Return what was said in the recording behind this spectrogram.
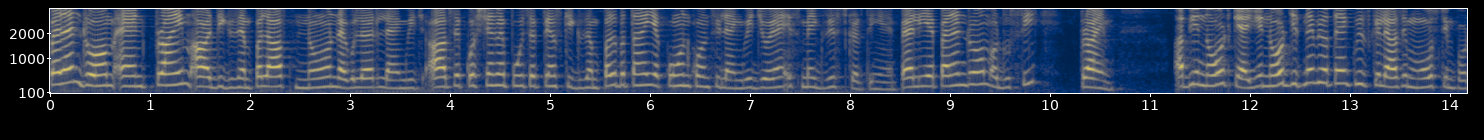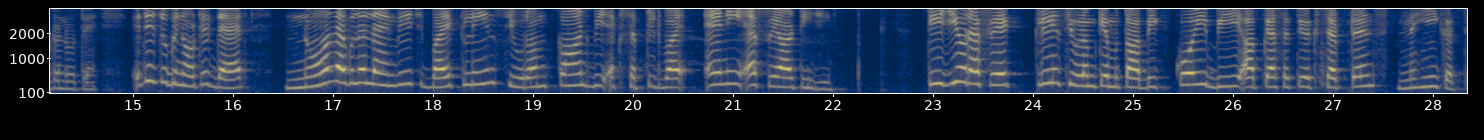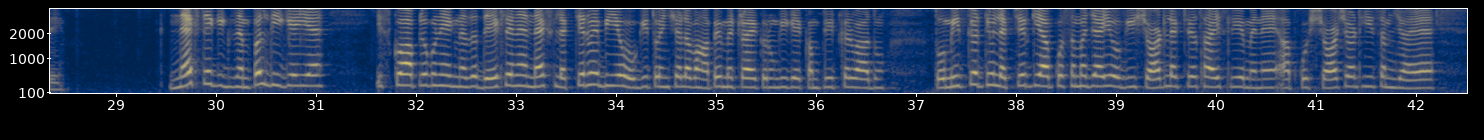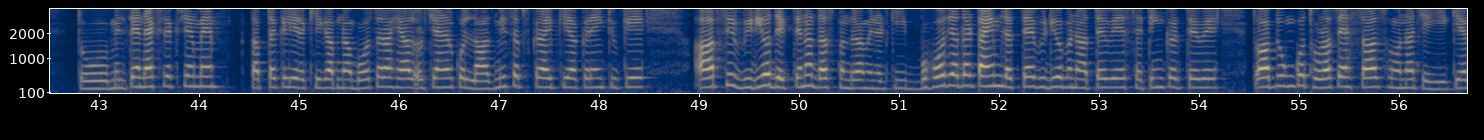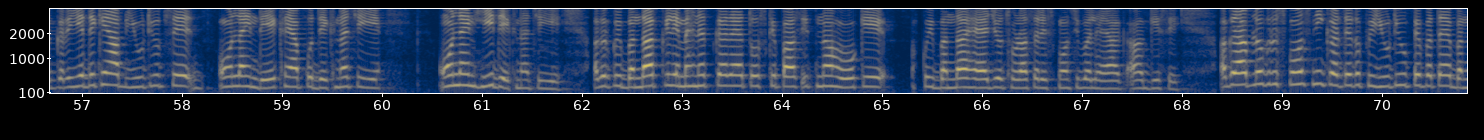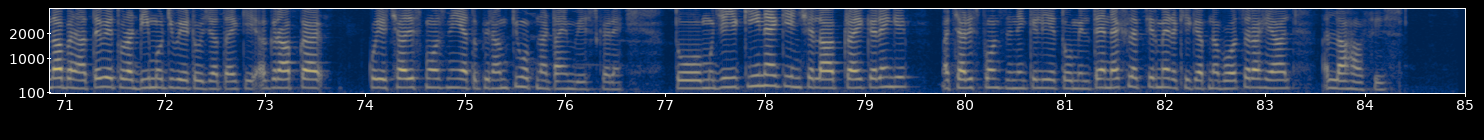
palindrome and prime are the example of non regular language आपसे क्वेश्चन में पूछ सकते हैं, उसकी एग्ज़ाम्पल बताएँ या कौन कौन सी लैंग्वेज जो है इसमें एग्जिस्ट करती हैं। पहली है पेलेंड्रोम और दूसरी प्राइम अब ये नोट क्या है? ये नोट जितने भी होते हैं क्विज के लिहाज से मोस्ट इंपॉर्टेंट होते हैं। It is to be noted that non regular language by Kleene theorem can't be accepted by any F A or T G T G और एफ़ ए क्लीन थ्योरम के मुताबिक कोई भी आप कह सकते हो एक्सेप्टेंस नहीं करते। नेक्स्ट एक एग्जांपल दी गई है। इसको आप लोगों ने एक नज़र देख लेना है। नेक्स्ट लेक्चर में भी ये होगी तो इंशाल्लाह वहाँ पर मैं ट्राई करूँगी कि कंप्लीट करवा दूँ। तो उम्मीद करती हूँ लेक्चर की आपको समझ आई होगी। शॉर्ट लेक्चर था, इसलिए मैंने आपको शॉर्ट शॉर्ट ही समझाया है। तो मिलते हैं नेक्स्ट लेक्चर में। तब तक के लिए रखिएगा अपना बहुत सारा ख्याल और चैनल को लाजमी सब्सक्राइब किया करें, क्योंकि आप सिर्फ़ वीडियो देखते हैं ना दस पंद्रह मिनट की, बहुत ज़्यादा टाइम लगता है वीडियो बनाते हुए सेटिंग करते हुए तो आप लोगों को थोड़ा सा एहसास होना चाहिए कि अगर ये देखें आप यूट्यूब से ऑनलाइन देख रहे हैं, आपको देखना चाहिए ऑनलाइन ही देखना चाहिए। अगर कोई बंदा आपके लिए मेहनत कर रहा है तो उसके पास इतना हो कि कोई बंदा है जो थोड़ा सा रिस्पॉन्सिबल है आगे से। अगर आप लोग रिस्पॉन्स नहीं करते तो फिर यूट्यूब पे पता है बंदा बनाते हुए थोड़ा डीमोटिवेट हो जाता है कि अगर आपका कोई अच्छा रिस्पॉन्स नहीं है तो फिर हम क्यों अपना टाइम वेस्ट करें? तो मुझे यकीन है कि इंशाल्लाह आप ट्राई करेंगे। अच्छा रिस्पॉन्स देने के लिए तो मिलते हैं नेक्स्ट लेक्चर में। रखिएगा अपना बहुत सारा ख्याल। अल्लाह हाफिज़।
